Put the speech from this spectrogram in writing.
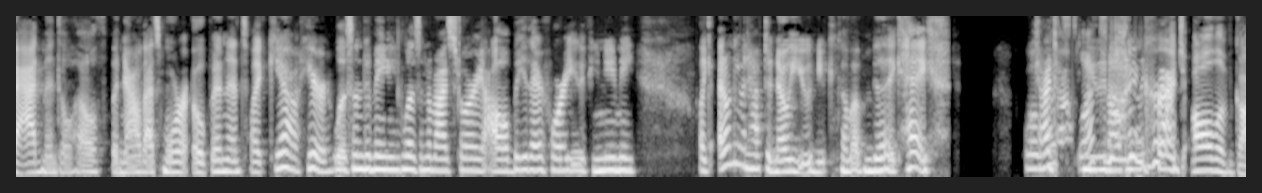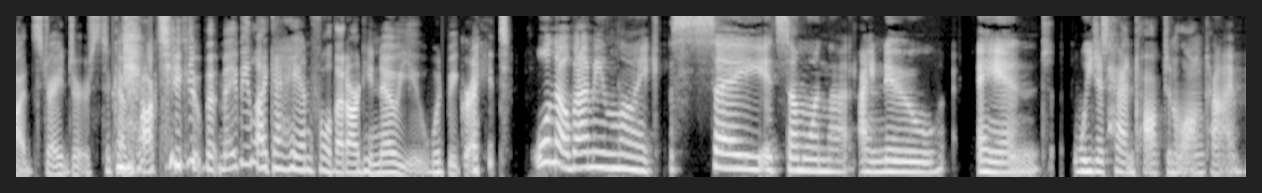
bad mental health, but now that's more open. It's like, yeah, here, listen to me, listen to my story. I'll be there for you if you need me. Like, I don't even have to know you, and you can come up and be like, hey, well, let's, let's not encourage like all of God's strangers to come talk to you, but maybe like a handful that already know you would be great. Well, no, but I mean, like, say it's someone that I knew and we just hadn't talked in a long time.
